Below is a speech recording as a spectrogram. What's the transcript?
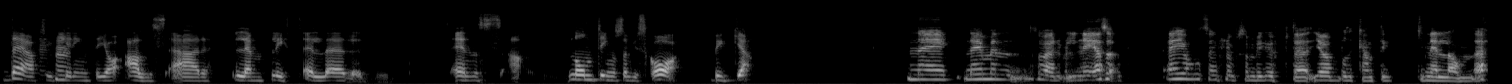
Det tycker mm. inte jag alls är lämpligt eller ens någonting som vi ska bygga. Nej, nej men så är det väl. Nej, alltså är jag hos en klubb som bygger upp det, jag brukar inte gnälla om det.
